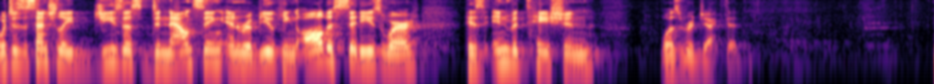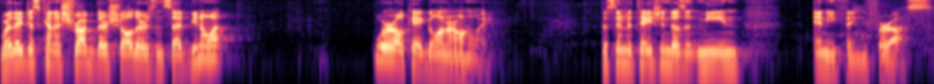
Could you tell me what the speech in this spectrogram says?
which is essentially Jesus denouncing and rebuking all the cities where his invitation was rejected. Where they just kind of shrugged their shoulders and said, you know what? We're okay going our own way. This invitation doesn't mean anything for us.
